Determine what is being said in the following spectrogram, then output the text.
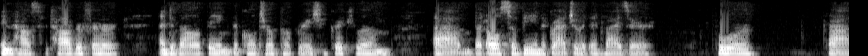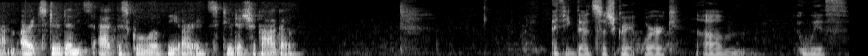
in-house photographer and developing the cultural appropriation curriculum, um, but also being a graduate advisor for um, art students at the School of the Art Institute of Chicago. I think that's such great work um, with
